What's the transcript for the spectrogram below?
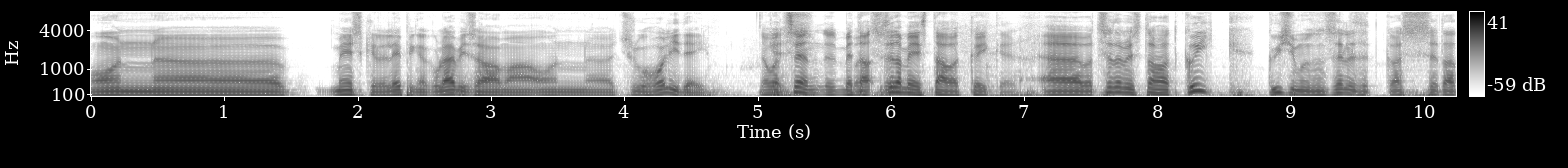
on äh, mees, kelle leping hakkab läbi saama, on äh, Drew Holiday no vot, see on, me ta-, seda meest tahavad kõik. Äh, vot seda meest tahavad kõik, küsimus on selles, et kas seda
